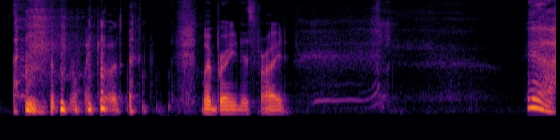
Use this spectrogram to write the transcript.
oh my god. my brain is fried. Yeah,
